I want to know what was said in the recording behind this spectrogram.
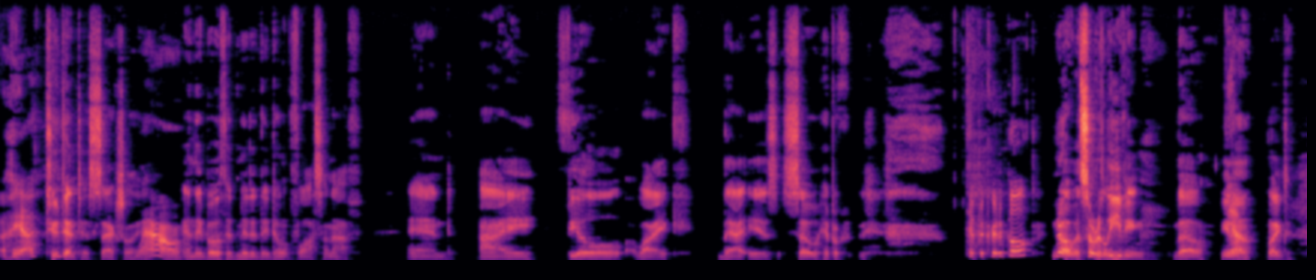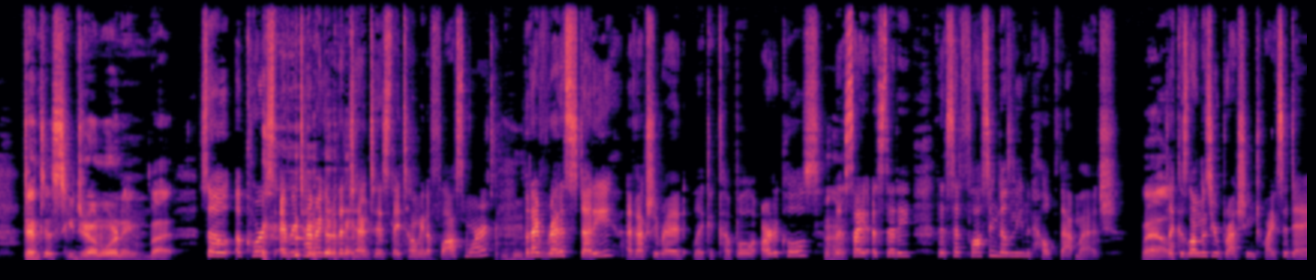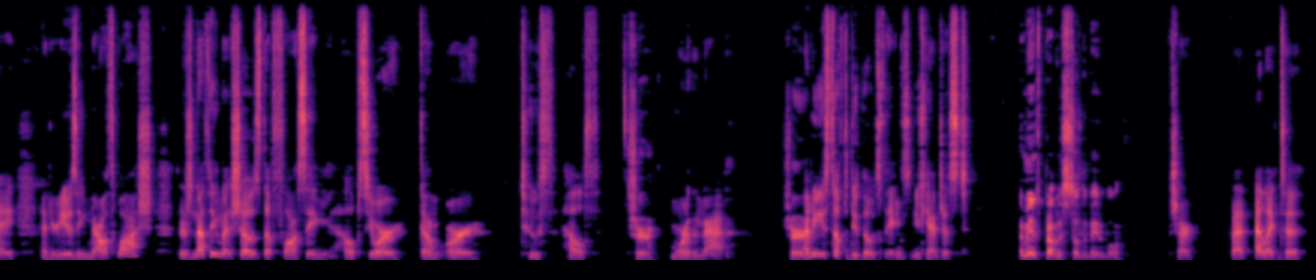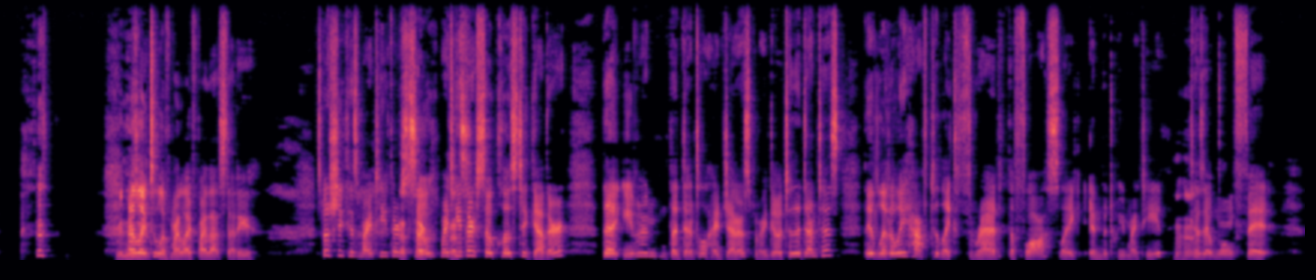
Oh, yeah. Two dentists, actually. Wow. and they both admitted they don't floss enough. And I feel like that is so hypocrite. Hypocritical. no, it's so relieving, though. You Yeah. know, like dentist, heed your own warning. But So, of course, every time I go to the dentist, they tell me to floss more. Mhm. But I've read a study. I've actually read like a couple articles Uh-huh. that cite a study that said flossing doesn't even help that much. well, Like as long as you're brushing twice a day and you're using mouthwash, there's nothing that shows that flossing helps your gum or tooth health sure, more than that. Sure. I mean, you still have to do those things. You can't just I mean, it's probably still debatable. sure. But I like to I mean, I like are- to live my life by that study. Especially because my teeth are That's so like- my that's- teeth are so close together that even the dental hygienist when I go to the dentist, they literally have to like thread the floss like in between my teeth Uh-huh. because it won't fit.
